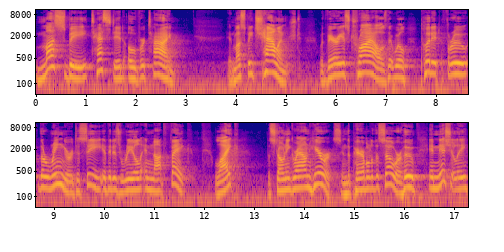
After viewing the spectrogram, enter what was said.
must be tested over time. It must be challenged with various trials that will put it through the wringer to see if it is real and not fake. Like the stony ground hearers in the parable of the sower, who initially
